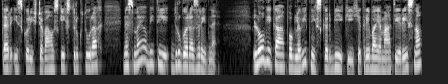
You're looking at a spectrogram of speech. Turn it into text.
ter izkoriščevalskih strukturah ne smejo biti drugorazredne. Logika poglavitnih skrbi, ki jih je treba jemati resno,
